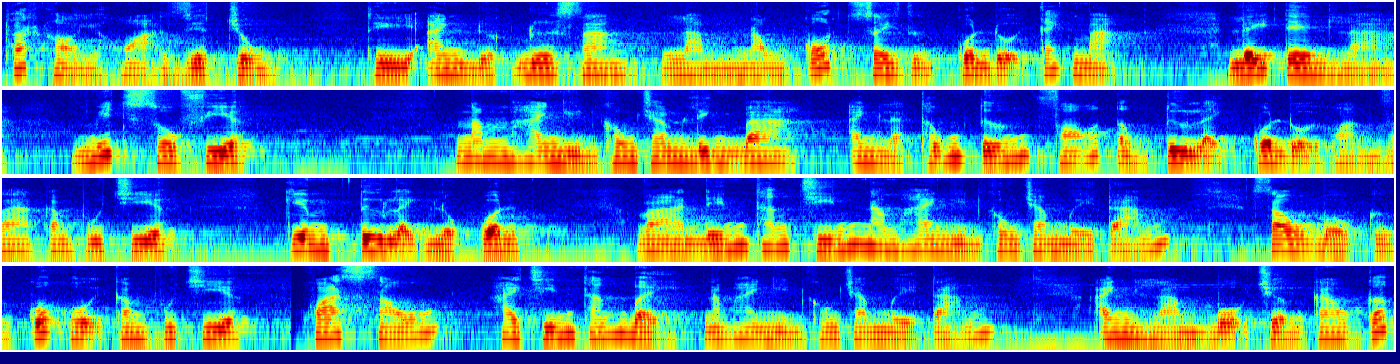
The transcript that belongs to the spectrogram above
thoát khỏi họa diệt chủng thì anh được đưa sang làm nòng cốt xây dựng quân đội cách mạng lấy tên là Mid Sophia. Năm 2003, anh là Thống tướng Phó Tổng Tư lệnh Quân đội Hoàng gia Campuchia kiêm Tư lệnh Lục quân và đến tháng 9 năm 2018 sau bầu cử Quốc hội Campuchia khóa 6 29 tháng 7 năm 2018 anh làm Bộ trưởng cao cấp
